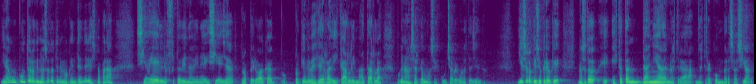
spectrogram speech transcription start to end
Y en algún punto lo que nosotros tenemos que entender es, no, pará, si a él le está viendo bien y si ella prosperó acá, ¿por qué en vez de erradicarla y matarla, por qué nos acercamos a escucharla cómo está yendo? Y eso es lo que yo creo que nosotros, eh, está tan dañada nuestra, nuestra conversación.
